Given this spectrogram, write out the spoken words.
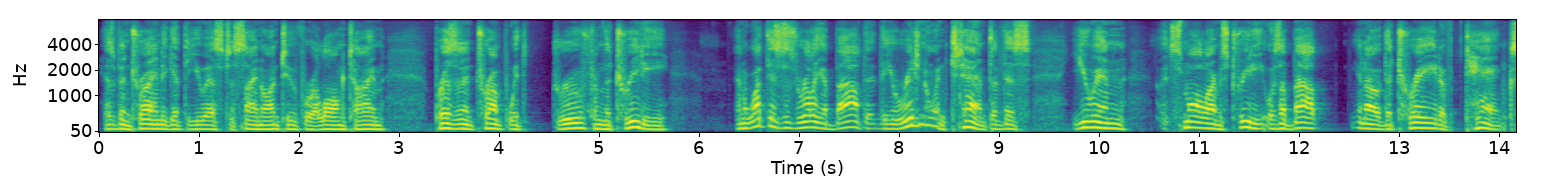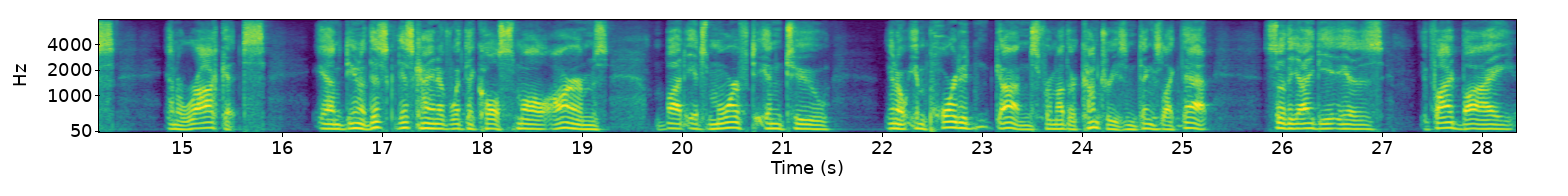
has been trying to get the U.S. to sign on to for a long time. President Trump withdrew from the treaty. And what this is really about, the original intent of this UN small arms treaty was about, you know, the trade of tanks and rockets and you know this this kind of what they call small arms, but it's morphed into you know imported guns from other countries and things like that. So the idea is if I buy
